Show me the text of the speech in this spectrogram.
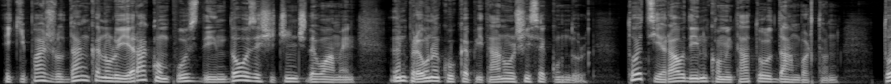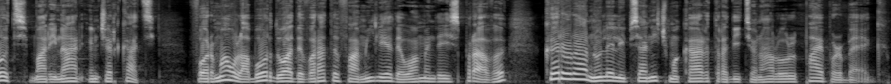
Echipajul Duncanului era compus din 25 de oameni, împreună cu capitanul și secundul. Toți erau din comitatul Dumbarton – toți marinari încercați, formau la bord o adevărată familie de oameni de ispravă, cărora nu le lipsea nici măcar tradiționalul Piper Bag,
